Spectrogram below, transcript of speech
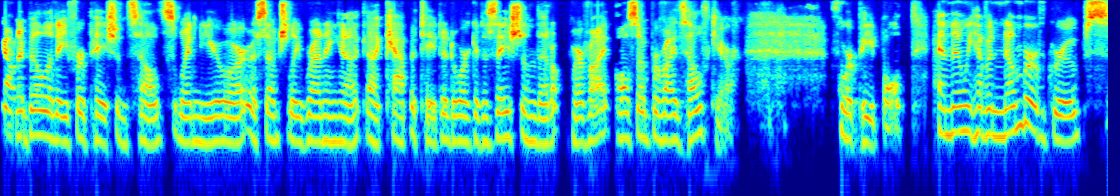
accountability for patients' health when you are essentially running a, a capitated organization that provide also provides health care for people. And then we have a number of groups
